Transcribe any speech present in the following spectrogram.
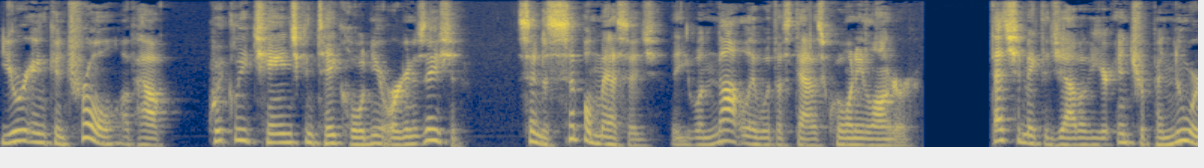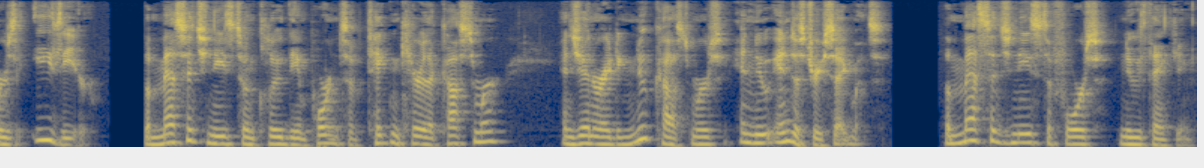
You're in control of how quickly change can take hold in your organization. Send a simple message that you will not live with the status quo any longer. That should make the job of your entrepreneurs easier. The message needs to include the importance of taking care of the customer and generating new customers in new industry segments. The message needs to force new thinking.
